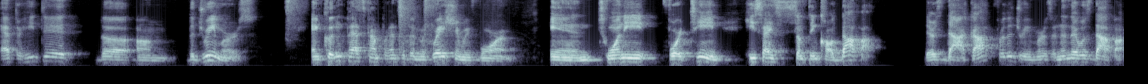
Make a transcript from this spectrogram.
after he did the um, the Dreamers and couldn't pass comprehensive immigration reform in 2014, he signed something called DAPA. There's DACA for the Dreamers, and then there was DAPA.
